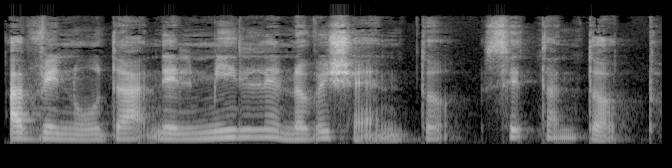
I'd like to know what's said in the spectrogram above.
avvenuta nel 1978.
